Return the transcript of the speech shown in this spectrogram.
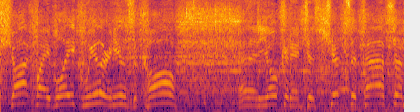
shot by Blake Wheeler. He was the call, and then Jokinen just chips it past him.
